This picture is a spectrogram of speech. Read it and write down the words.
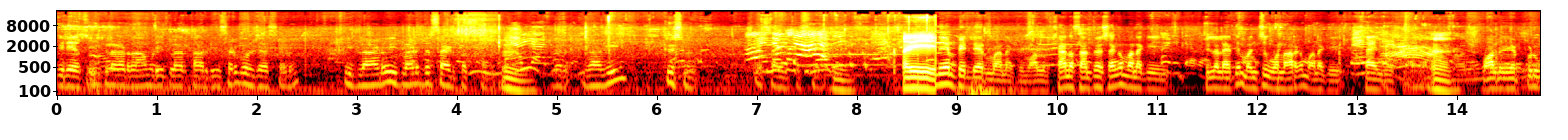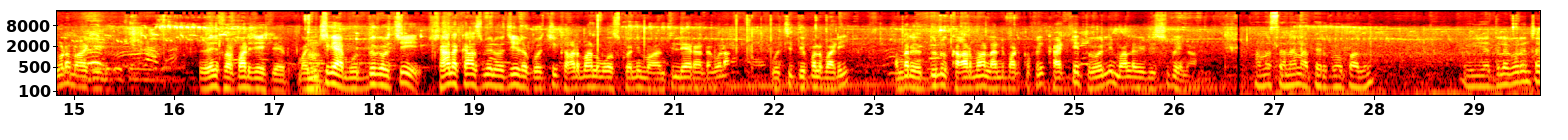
వీరేష్ ఇట్లా రాముడు ఇట్లా తాడు తీస్తాడు గోల్ చేస్తాడు. ఇట్లాడు ఇట్లాడు ఇద్దరు సైడ్కి వస్తాడు రవి కృష్ణుడు మరి ఇదేం పెట్టారు మనకి. వాళ్ళు చాలా సంతోషంగా మనకి పిల్లలు అయితే మంచిగా ఉన్నారు మనకి సాయం చేస్తున్నారు వాళ్ళు ఎప్పుడు కూడా మనకి ఏది పొరపాటు చేసలేరు మంచిగా ముద్దుగా వచ్చి చాలా కాశ్మీర్ వచ్చి ఇక్కడికి వచ్చి కాడమాలు మోసుకొని మంచి లేరంటే కూడా వచ్చి తిప్పలు పడి అందరు ఎద్దులు కాడమాలు అన్ని పట్టుకుపోయి కట్టి తోలి మళ్ళీ ఇడిచిపోయినారు నమస్తే అన్న నా పేరు గోపాలు. ఈ ఎద్దుల గురించి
